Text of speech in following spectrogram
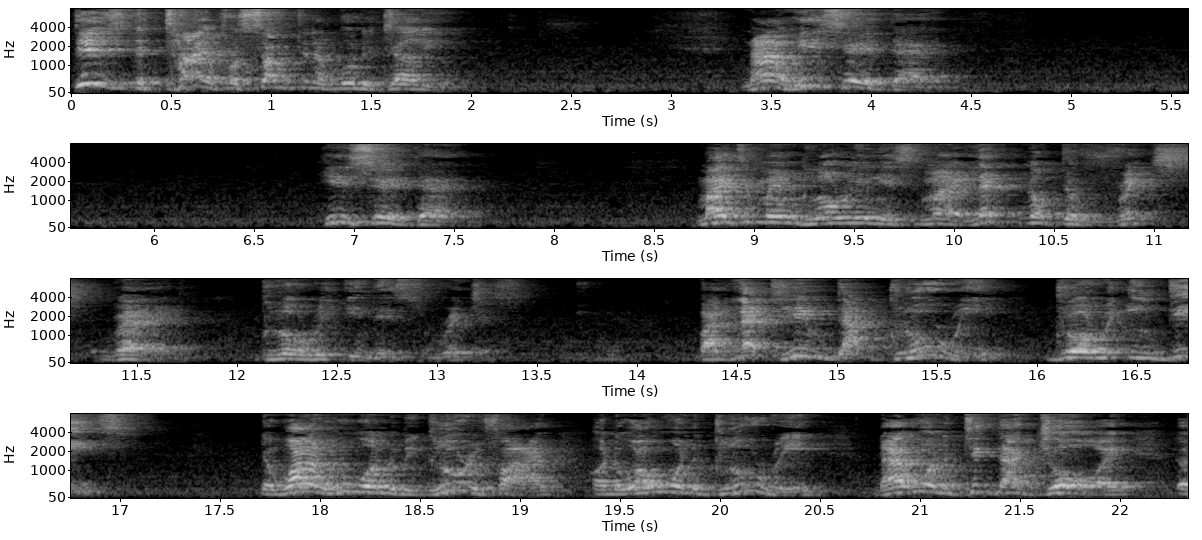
This is the time for something I'm going to tell you. Now he said that. He said that. Mighty man glory in his mind. Let not the rich man glory in his riches. But let him that glory glory in this the one who want to be glorified or the one who want to glory, that want to take that joy, the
